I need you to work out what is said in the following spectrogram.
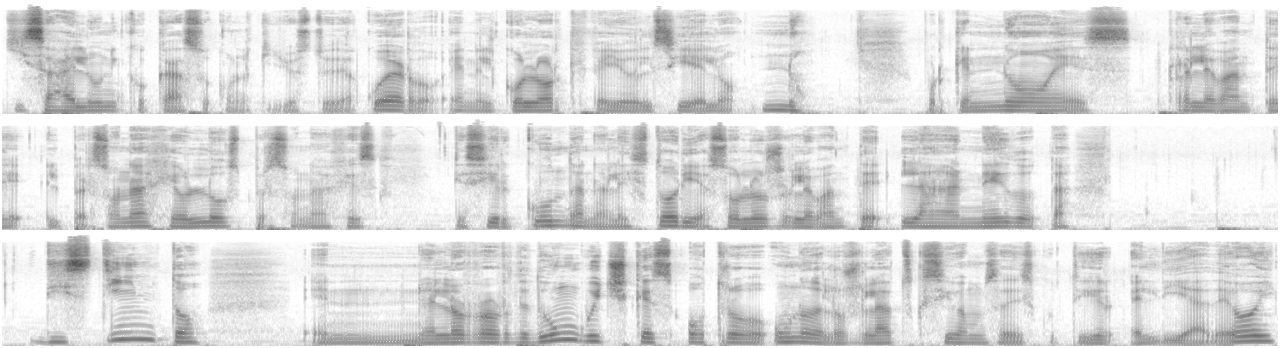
quizá el único caso con el que yo estoy de acuerdo. En el color que cayó del cielo, no, porque no es relevante el personaje o los personajes que circundan a la historia, solo es relevante la anécdota. Distinto en el horror de Dunwich, que es otro, uno de los relatos que sí vamos a discutir el día de hoy,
